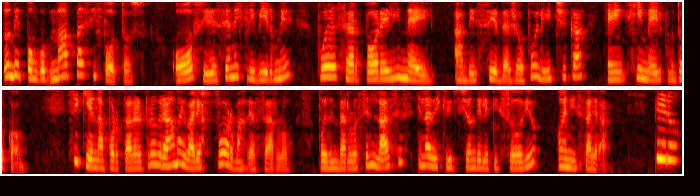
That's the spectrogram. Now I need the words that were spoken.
donde pongo mapas y fotos, o si desean escribirme, puede ser por el email ABC da Geopolítica en gmail.com. Si quieren aportar al programa, hay varias formas de hacerlo. Pueden ver los enlaces en la descripción del episodio o en Instagram. Pero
